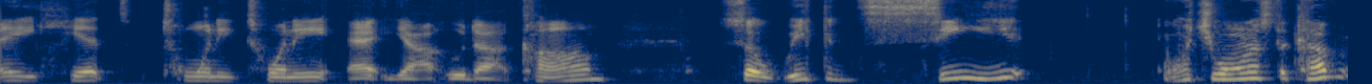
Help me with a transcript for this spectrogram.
a hit 2020 at yahoo.com so we can see what you want us to cover.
